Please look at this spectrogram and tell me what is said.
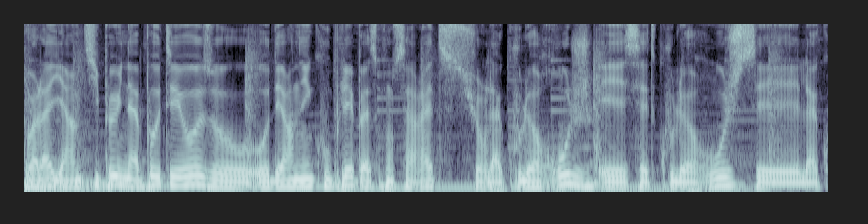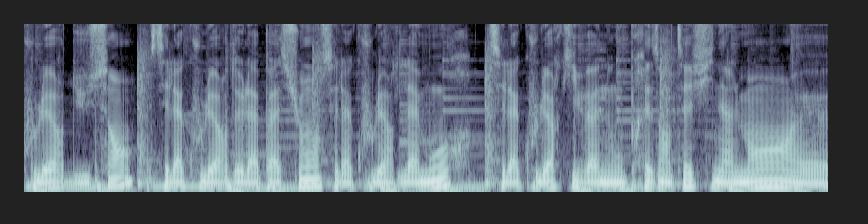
Voilà, il y a un petit peu une apothéose au, au dernier couplet parce qu'on s'arrête sur la couleur rouge. Et cette couleur rouge, c'est la couleur du sang, c'est la couleur de la passion, c'est la couleur de l'amour. C'est la couleur qui va nous présenter finalement euh,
